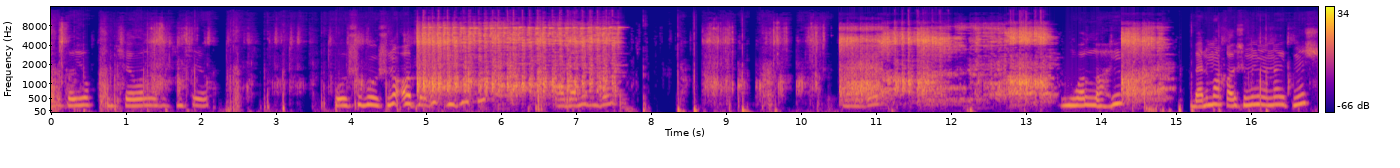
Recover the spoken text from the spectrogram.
Aga yok kimse vallahi kimse yok. Boşu boşuna atladık diyeceksin. Adamı. Nerede? Vallahi benim arkadaşımın yanına gitmiş.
